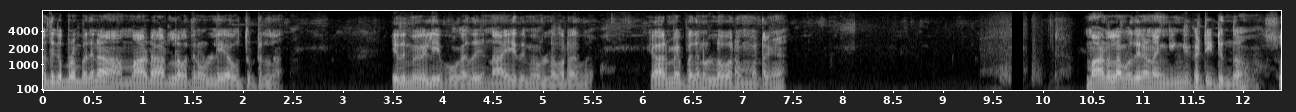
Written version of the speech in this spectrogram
அதுக்கப்புறம் பார்த்தீங்கன்னா மாடு ஆடெல்லாம் பார்த்தீங்கன்னா உள்ளே அவுத்துட்டுலாம் எதுவுமே வெளியே போகாது. நாய் எதுவுமே உள்ளே வராது. யாருமே பார்த்தீங்கன்னா உள்ளே வர மாட்டாங்க. மாடெல்லாம் பார்த்தீங்கன்னா நாங்கள் இங்கே கட்டிகிட்டு இருந்தோம். ஸோ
